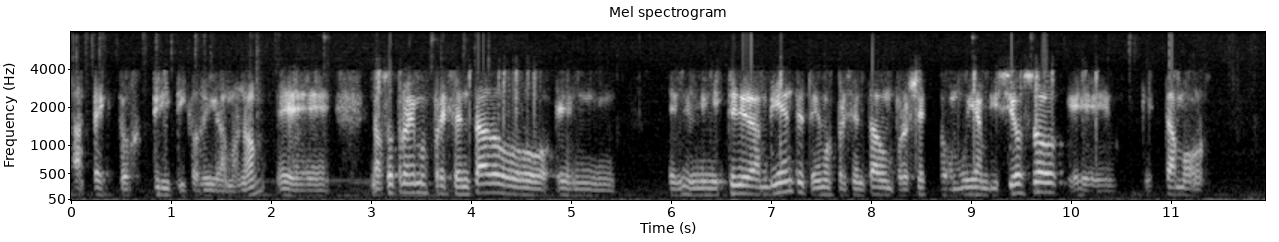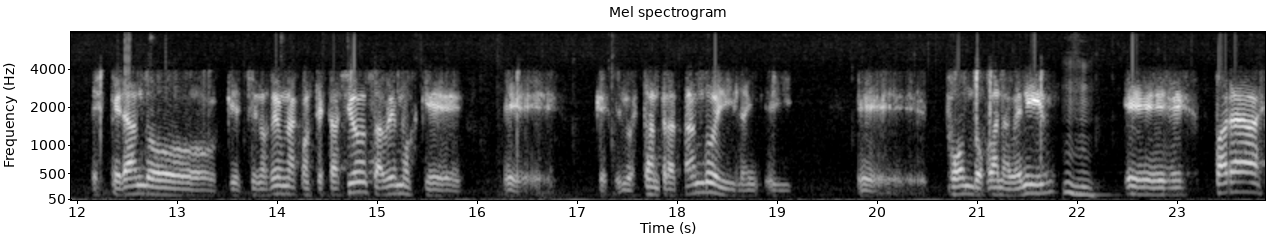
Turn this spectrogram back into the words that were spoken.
aspectos críticos, digamos, ¿no? Eh, nosotros hemos presentado en, en el Ministerio de Ambiente, tenemos presentado un proyecto muy ambicioso que estamos esperando que se nos dé una contestación. Sabemos que eh, que se lo están tratando y, la, eh, fondos van a venir. eh, para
